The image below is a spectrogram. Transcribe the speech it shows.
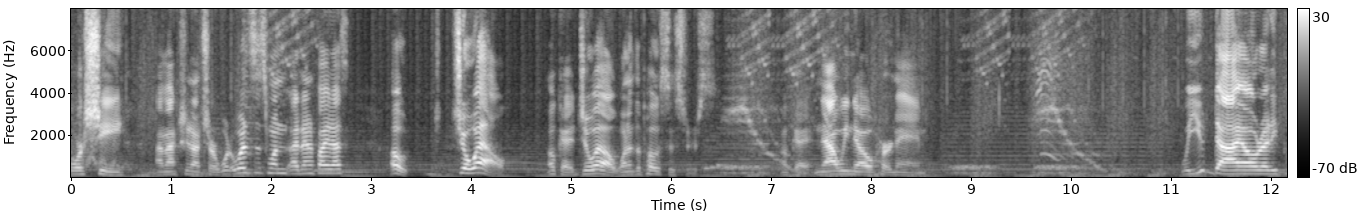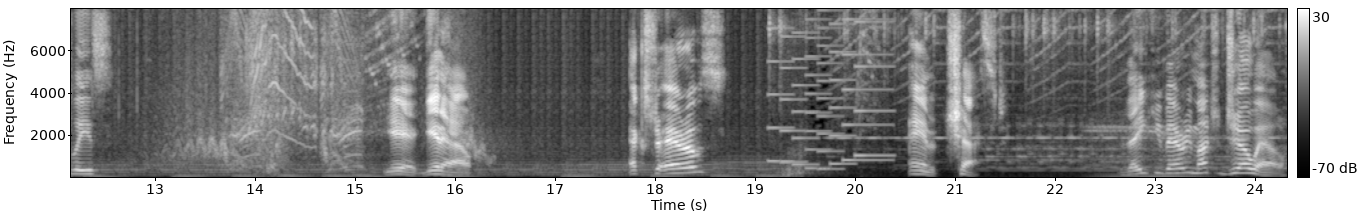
Or she. I'm actually not sure. What, what is this one identified as? Oh, Joelle. Okay, Joelle, one of the Poe sisters. Okay, now we know her name. Will you die already, please? Yeah, get out. Extra arrows? And a chest. Thank you very much, Joel.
